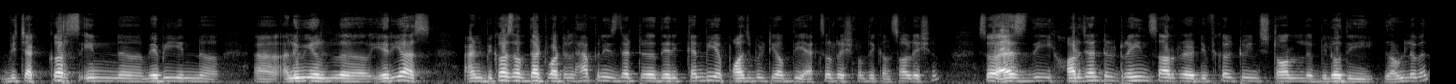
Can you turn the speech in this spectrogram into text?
which occurs in maybe in alluvial areas and because of that what will happen is that there can be a possibility of the acceleration of the consolidation. So as the horizontal drains are difficult to install below the ground level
